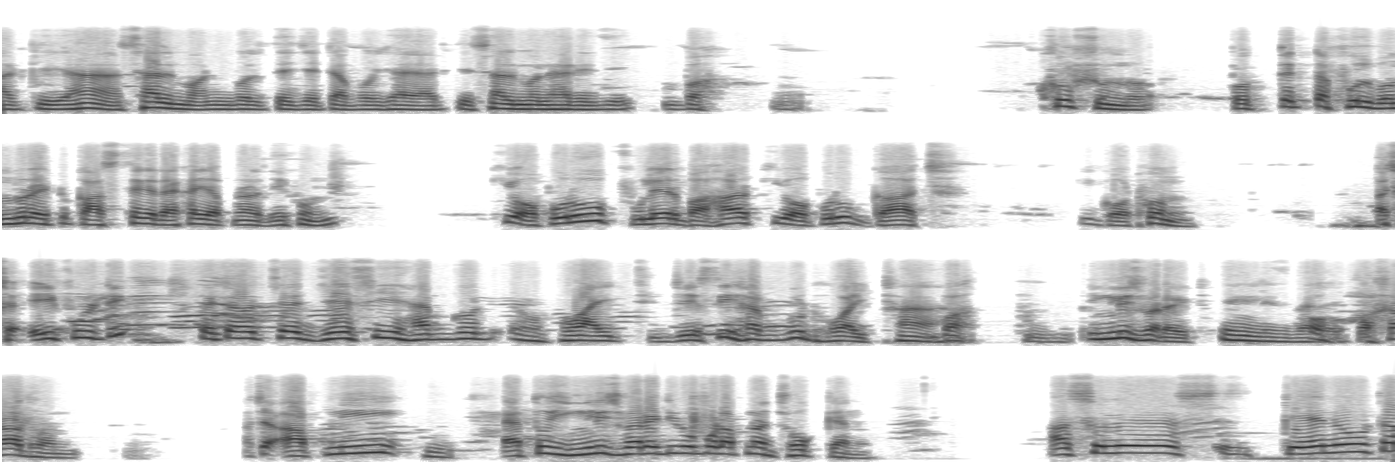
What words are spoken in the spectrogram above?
আর কি হ্যাঁ স্যালমন বলতে যেটা বোঝায় আর কি স্যালমন হ্যারিজি বাহ। খুব সুন্দর। প্রত্যেকটা ফুল বন্ধুরা একটু কাছ থেকে দেখাই আপনারা দেখুন। কি অপরূপ ফুলের বাহার কি অপরূপ গাছ কি গঠন। আচ্ছা এই ফুলটি? এটা হচ্ছে Jessie Havegood white Jessie Havegood white হ্যাঁ। বাহ ইংলিশ ভ্যারাইটি ইংলিশ ভ্যারাইটি অসাধারণ। আচ্ছা আপনি এত ইংলিশ ভ্যারাইটির ওপর আপনার ঝোঁক কেন? আসলে কেনটা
